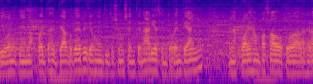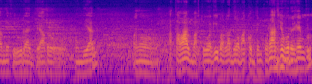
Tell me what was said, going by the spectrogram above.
y bueno, tienen las puertas del Teatro Terry, que es una institución centenaria, 120 años, en las cuales han pasado todas las grandes figuras del teatro mundial. Bueno, hasta Barba estuvo aquí para hablar de lo más contemporáneo, por ejemplo.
